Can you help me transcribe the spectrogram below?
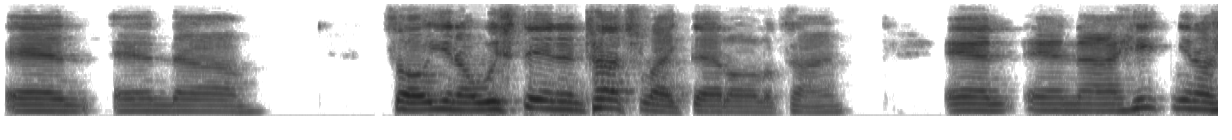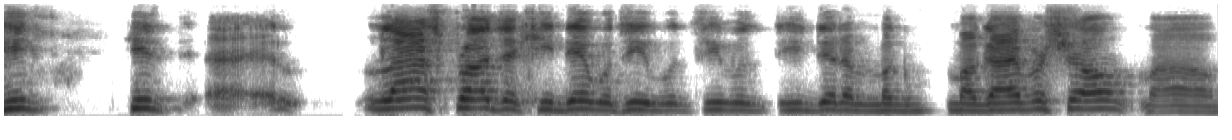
and and um, so you know we staying in touch like that all the time. And and uh, he, you know, he he uh, last project he did was he was he was he did a Mac- MacGyver show. Uh,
